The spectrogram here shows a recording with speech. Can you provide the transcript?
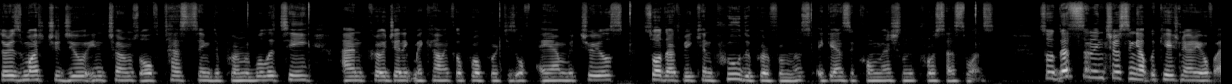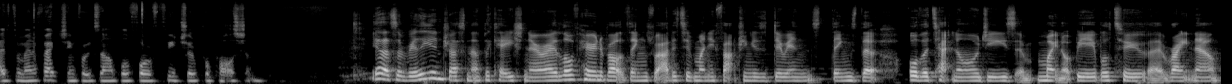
there is much to do in terms of testing the permeability and cryogenic mechanical properties of AM materials so that we can prove the performance against the conventionally processed ones. So that's an interesting application area of additive manufacturing, for example, for future propulsion. Yeah, that's a really interesting application area. I love hearing about things where additive manufacturing is doing things that other technologies um, might not be able to uh, right now.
